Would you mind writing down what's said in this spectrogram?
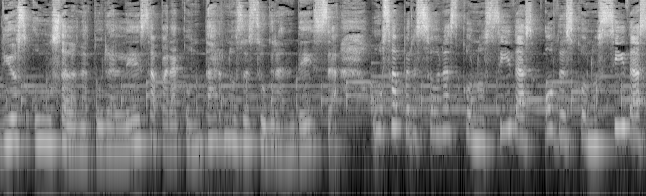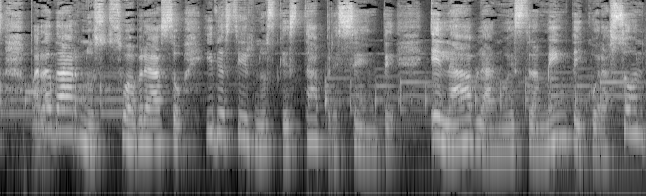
Dios usa la naturaleza para contarnos de su grandeza. Usa personas conocidas o desconocidas para darnos su abrazo y decirnos que está presente. Él habla a nuestra mente y corazón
